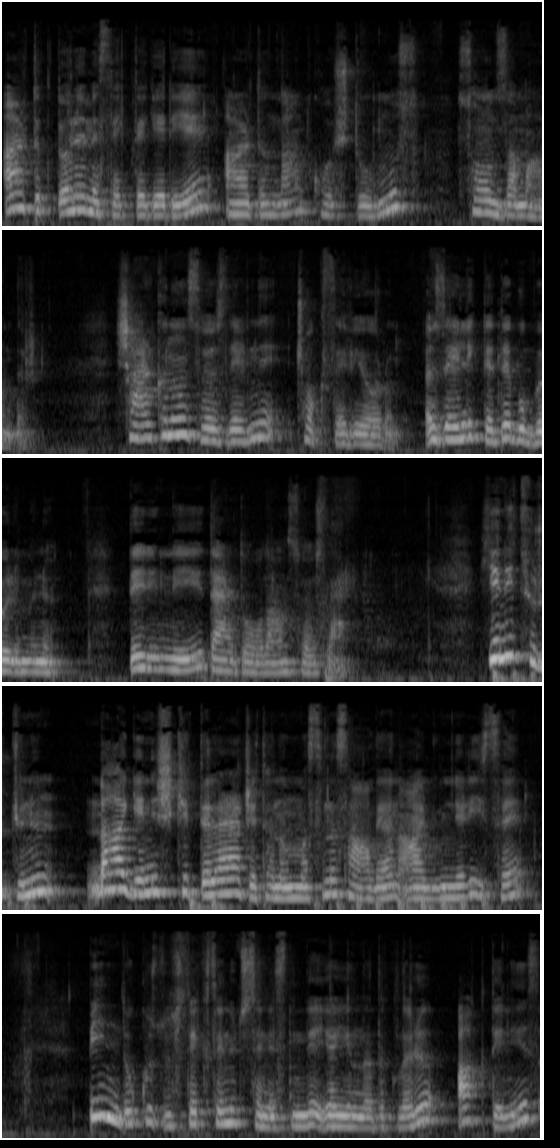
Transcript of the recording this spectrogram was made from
Artık dönemesek de geriye ardından koştuğumuz son zamandır. Şarkının sözlerini çok seviyorum. Özellikle de bu bölümünü. Derinliği derde olan sözler. Yeni türkünün daha geniş kitlelerce tanınmasını sağlayan albümleri ise 1983 senesinde yayınladıkları Akdeniz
